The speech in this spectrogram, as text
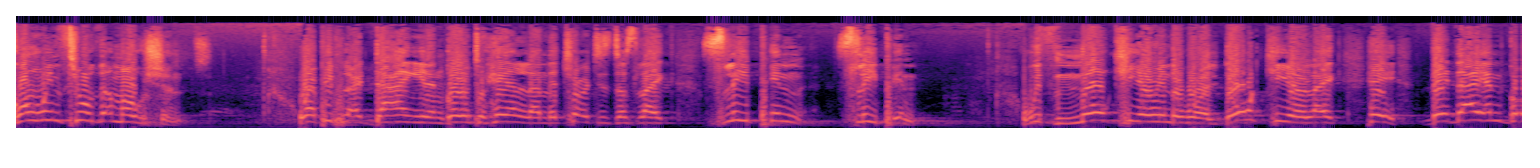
going through the motions, where people are dying and going to hell, and the church is just like sleeping, sleeping, with no care in the world. Don't care, like, hey, they die and go,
